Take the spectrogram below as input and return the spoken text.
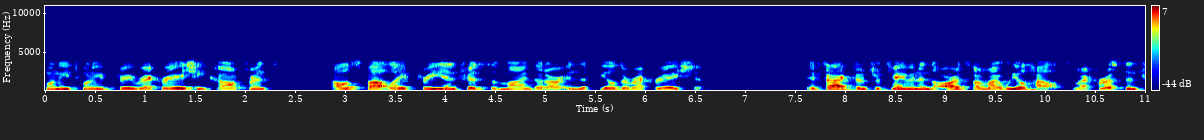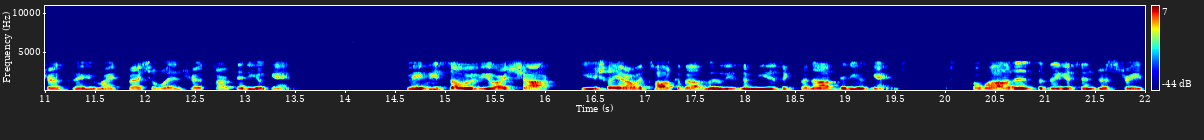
2023 Recreation Conference, I'll spotlight three interests of mine that are in the field of recreation. In fact, entertainment and the arts are my wheelhouse. My first interest, maybe my special interest, are video games. Maybe some of you are shocked. Usually I would talk about movies and music, but not video games. But while it is the biggest industry,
